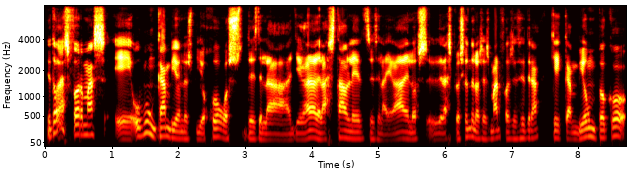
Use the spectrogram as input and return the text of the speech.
De todas formas, eh, hubo un cambio en los videojuegos desde la llegada de las tablets, desde la llegada de, los, de la explosión de los smartphones, etcétera, que cambió un poco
